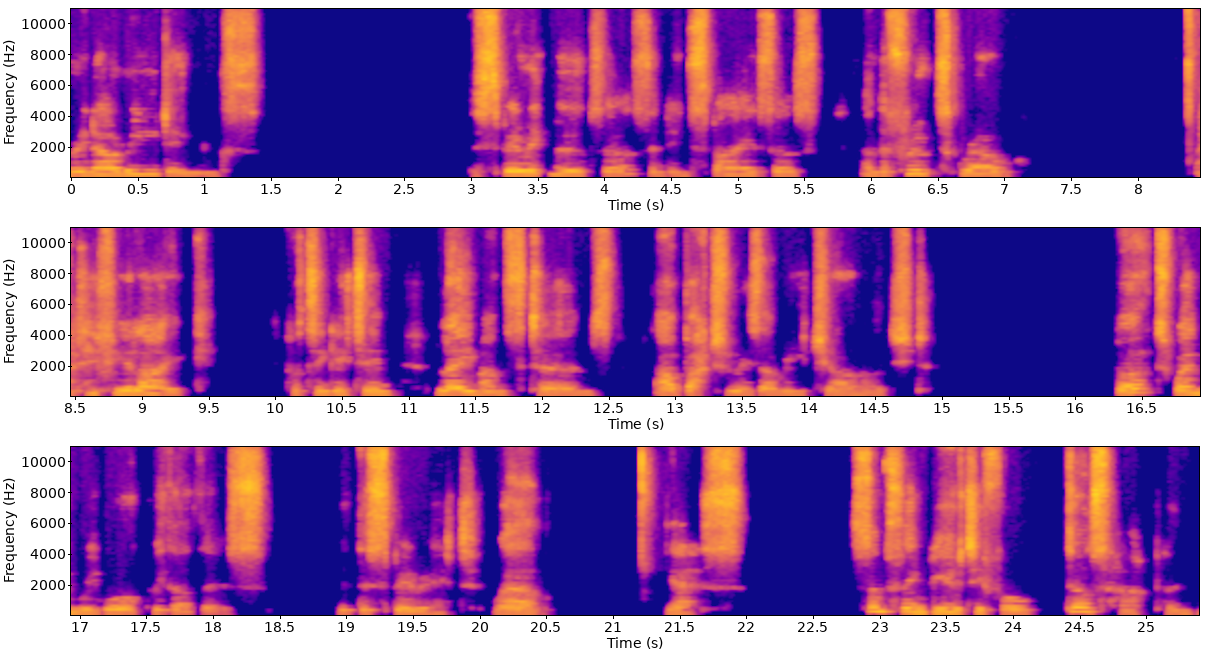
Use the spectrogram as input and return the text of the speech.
or in our readings. The Spirit moves us and inspires us, and the fruits grow. And if you like, putting it in layman's terms, our batteries are recharged. But when we walk with others, with the Spirit, well, yes, something beautiful does happen.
